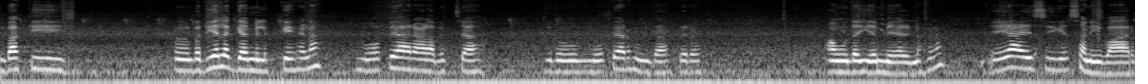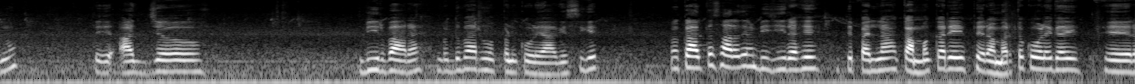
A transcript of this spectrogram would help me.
ਬਾਕੀ ਵਧੀਆ ਲੱਗਿਆ ਮਿਲ ਕੇ ਹੈਨਾ। ਮੋਹ ਪਿਆਰ ਵਾਲਾ ਬੱਚਾ, ਜਦੋਂ ਮੋਹ ਪਿਆਰ ਹੁੰਦਾ ਫਿਰ ਆਉਂਦਾ ਹੀ ਹੈ ਮਿਲਣ ਹਨਾ। ਇਹ ਆਏ ਸੀਗੇ ਸ਼ਨੀਵਾਰ ਨੂੰ। ਤੇ ਅੱਜ ਵੀਰਵਾਰ ਹੈ, ਬੁੱਧਵਾਰ ਨੂੰ ਆਪਣੇ ਕੋਲੇ ਆ ਗਏ ਸੀਗੇ। ਕੱਲ ਤਾਂ ਸਾਰਾ ਦਿਨ ਬਿਜ਼ੀ ਰਹੇ ਤੇ ਪਹਿਲਾਂ ਕੰਮ ਕਰੇ, ਫਿਰ ਅਮਰਤ ਕੋਲੇ ਗਏ, ਫਿਰ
